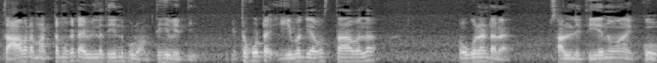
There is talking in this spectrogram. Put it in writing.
ස්ථාවර මට්ටමකට ඇවිල්ලා තියෙන්න පුළුවන් තෙහි වෙද්දි. එතකොට ඒ වගේ අවස්ථාවල ඕගොල්ලන්ට අර සල්ලි තියෙනවා එක්කෝ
